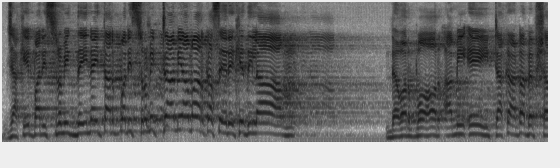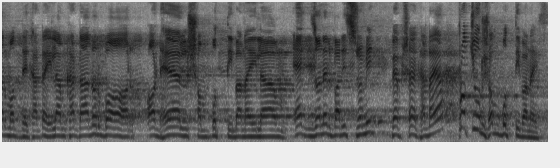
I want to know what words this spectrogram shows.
যাকে পারিশ্রমিক দেই নাই, তার পারিশ্রমিকটা আমি আমার কাছে রেখে দিলাম। দেওয়ার পর আমি এই টাকাটা ব্যবসার মধ্যে খাটাইলাম, খাটানোর পর অঢেল সম্পত্তি বানাইলাম। একজনের পারিশ্রমিক ব্যবসায় খাটায়া প্রচুর সম্পত্তি বানাইছে।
